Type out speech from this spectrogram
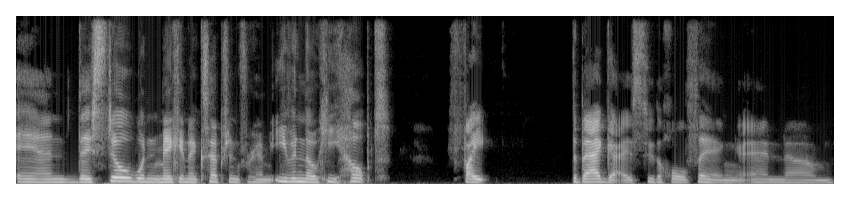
and they still wouldn't make an exception for him even though he helped fight the bad guys through the whole thing and um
